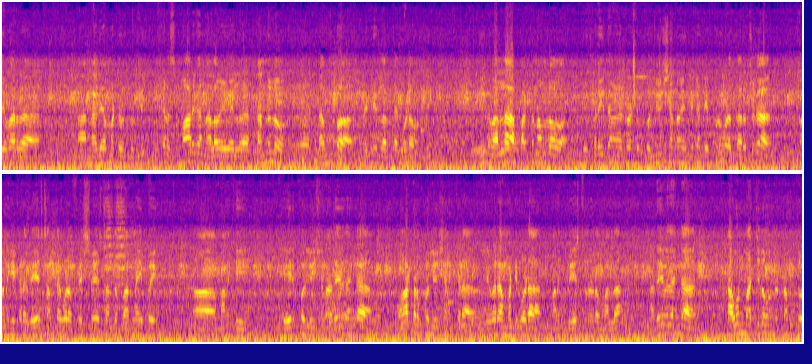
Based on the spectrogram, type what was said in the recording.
రివర్ నది అమ్మటి ఉంటుంది. ఇక్కడ సుమారుగా నలభై వేల టన్నులు డంప్ మెటీరియల్ అంతా కూడా ఉంది. దీనివల్ల పట్టణంలో విపరీతమైనటువంటి పొల్యూషన్ ఎందుకంటే ఎప్పుడు కూడా తరచుగా మనకి ఇక్కడ వేస్ట్ అంతా కూడా ఫ్రెష్ వేస్ట్ అంతా బర్న్ అయిపోయి మనకి ఎయిర్ పొల్యూషన్ అదేవిధంగా వాటర్ పొల్యూషన్ ఇక్కడ రివర్ అమ్మటి కూడా మనకు వేస్ట్ ఉండడం వల్ల. అదేవిధంగా టౌన్ మధ్యలో ఉండటంతో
